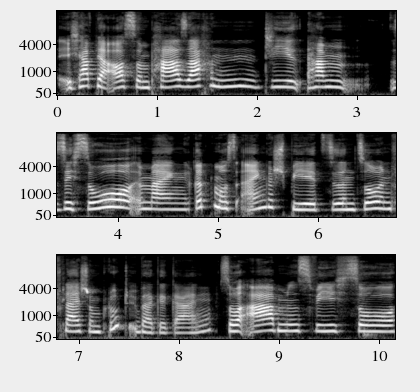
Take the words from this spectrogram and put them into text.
ich habe ja auch so ein paar Sachen, die haben sich so in meinen Rhythmus eingespielt, sind so in Fleisch und Blut übergegangen. So abends, wie ich so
